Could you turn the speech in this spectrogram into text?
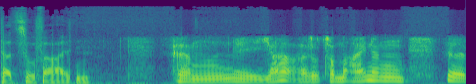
dazu verhalten? Ähm, ja, also zum einen äh,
